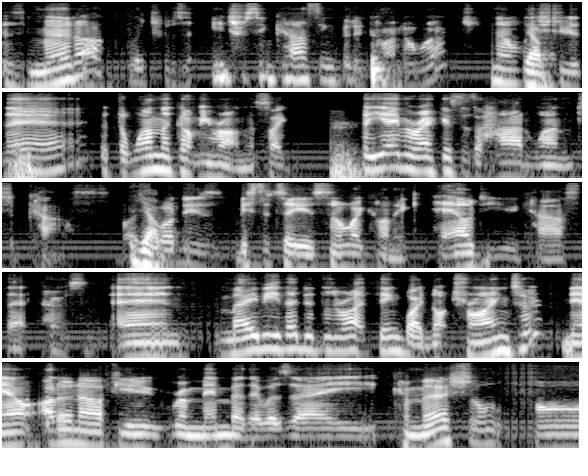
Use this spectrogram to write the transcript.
is Murdoch, which was an interesting casting, but it kind of worked. No Yep. issue there. But the one that got me wrong, it's like B.A. Baracus is a hard one to cast. Like, Yep. What is Mr. T is so iconic. How do you cast that person? And maybe they did the right thing by not trying to. Now, I don't know if you remember, there was a commercial for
